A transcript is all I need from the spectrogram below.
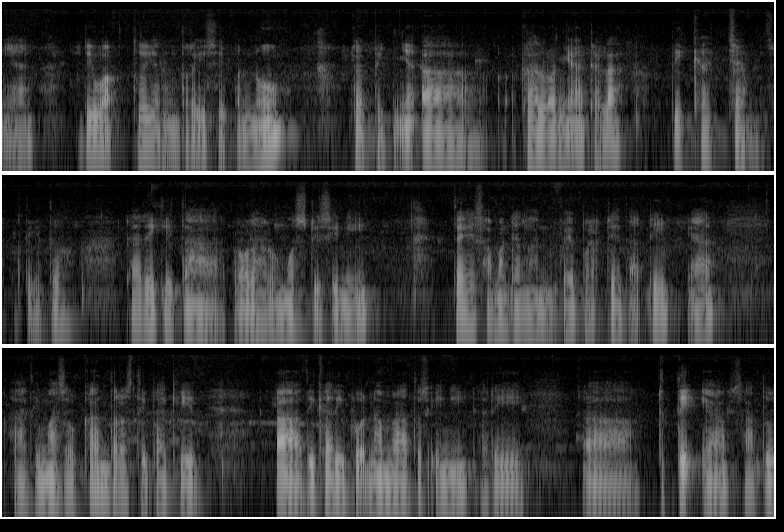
ya. Jadi waktu yang terisi penuh debitnya uh, galonnya adalah 3 jam seperti itu dari kita peroleh rumus di sini T sama dengan V per D tadi ya. Nah, dimasukkan terus dibagi uh, 3600 ini dari uh, detik ya. Satu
